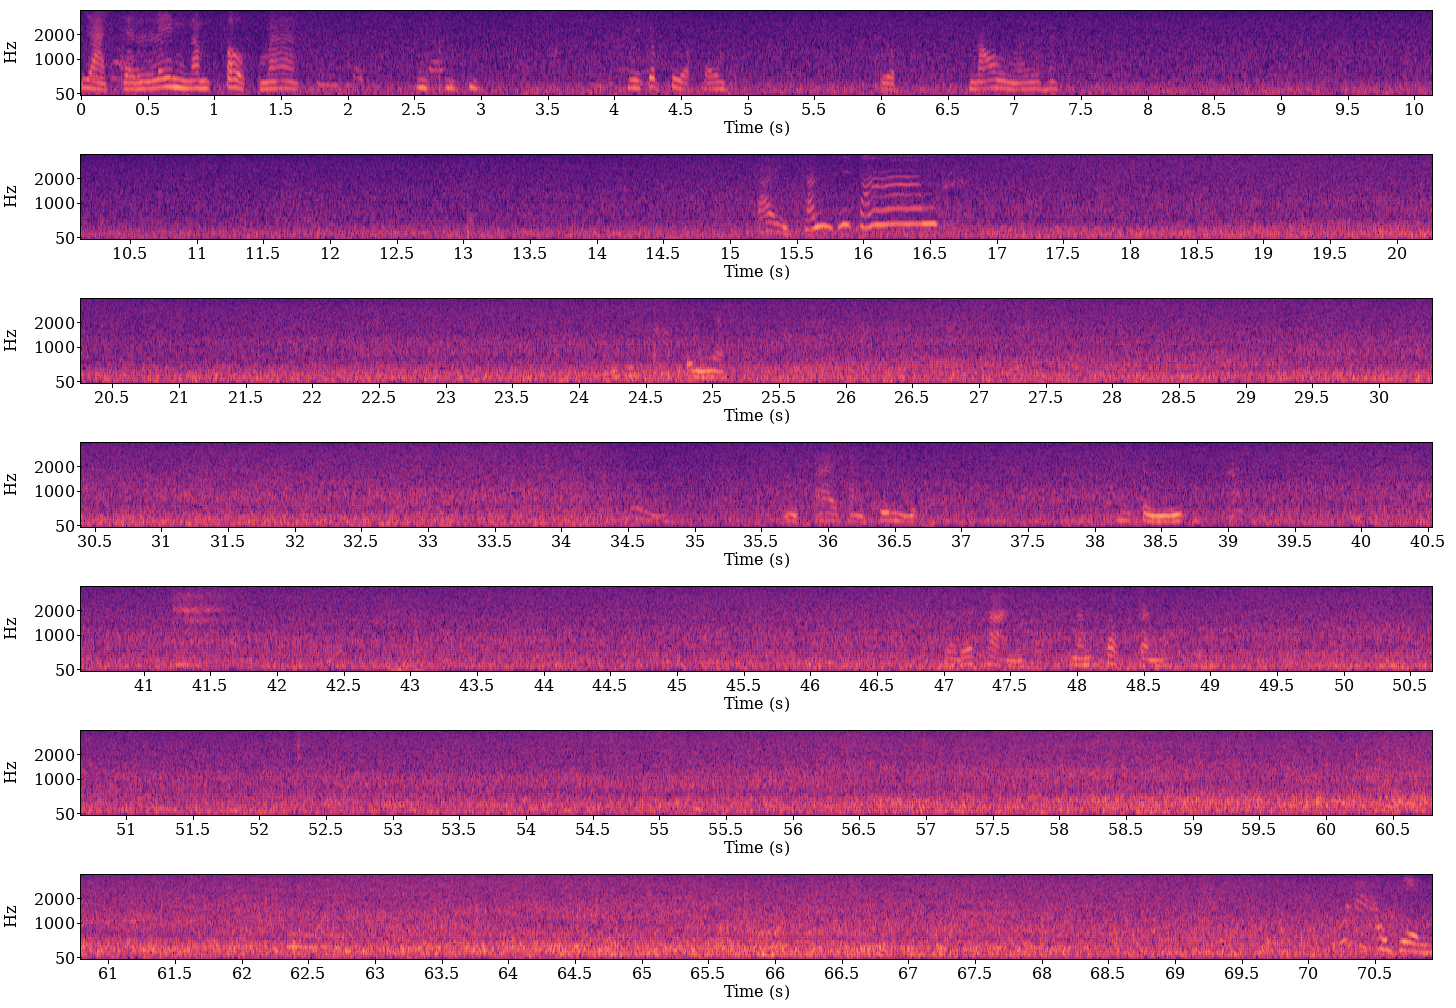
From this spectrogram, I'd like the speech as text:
อยากจะเล่นน้ำตกมาก นี่ก็เปียกเลยเกือบน่องแล้วนะไปชั้นที่สามชั้นที่สาม เป็นไงมีป้ายทางขึ้นอยู่ให้ตรงนี้จะได้ผ่านน้ำตกกัน เย็น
